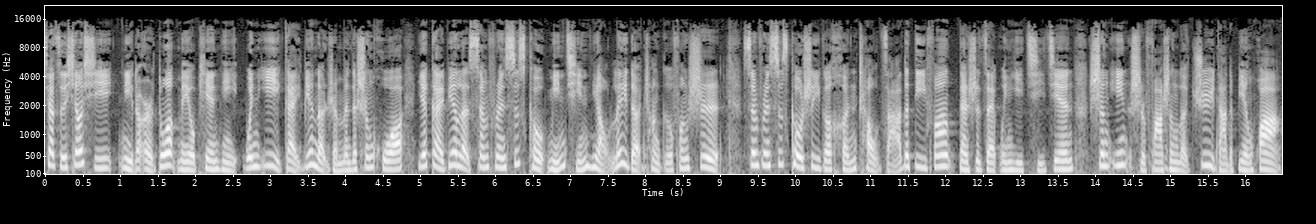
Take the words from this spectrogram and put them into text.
下则消息，你的耳朵没有骗你。瘟疫改变了人们的生活，也改变了 San Francisco 民禽鸟类的唱歌方式。San Francisco 是一个很吵杂的地方，但是在瘟疫期间，声音是发生了巨大的变化。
